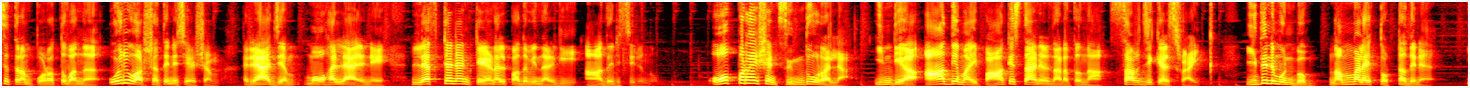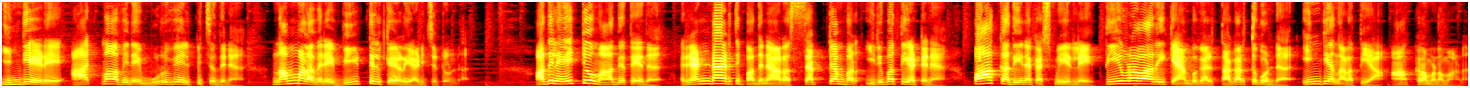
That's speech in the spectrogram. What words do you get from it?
ചിത്രം പുറത്തു വന്ന് ഒരു വർഷത്തിന് ശേഷം രാജ്യം മോഹൻലാലിനെ ലഫ്റ്റനന്റ് കേണൽ പദവി നൽകി ആദരിച്ചിരുന്നു. ഓപ്പറേഷൻ സിന്ദൂർ അല്ല ഇന്ത്യ ആദ്യമായി പാകിസ്ഥാനിൽ നടത്തുന്ന സർജിക്കൽ സ്ട്രൈക്ക്. ഇതിനു മുൻപും നമ്മളെ തൊട്ടതിന് ഇന്ത്യയുടെ ആത്മാവിനെ മുറിവേൽപ്പിച്ചതിന് നമ്മളവരെ വീട്ടിൽ കയറി അടിച്ചിട്ടുണ്ട്. അതിലേറ്റവും ആദ്യത്തേത് രണ്ടായിരത്തി പതിനാറ് സെപ്റ്റംബർ ഇരുപത്തിയെട്ടിന് പാക് അധീന കശ്മീരിലെ തീവ്രവാദി ക്യാമ്പുകൾ തകർത്തുകൊണ്ട് ഇന്ത്യ നടത്തിയ ആക്രമണമാണ്.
